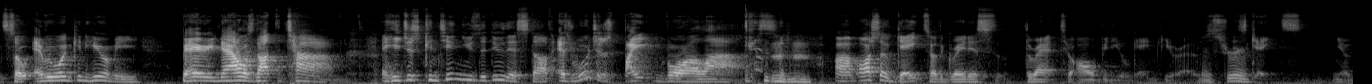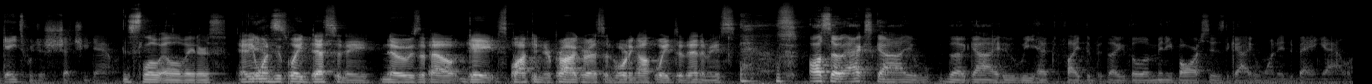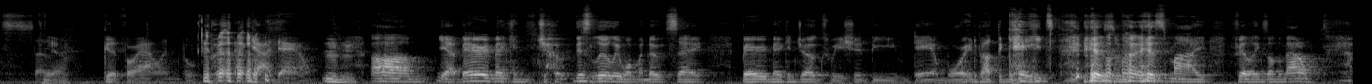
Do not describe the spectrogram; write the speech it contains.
so everyone can hear me. Barry, now is not the time. And he just continues to do this stuff as we're just fighting for our lives. um, also, gates are the greatest threat to all video game heroes. That's true. Gates. You know, gates would just shut you down. Slow elevators. Anyone Yes. who played Destiny knows about gates blocking your progress and hoarding off waves of enemies. Also, Axe guy, the guy who we had to fight, the like the little mini boss, is the guy who wanted to bang Alice. So Yeah. good for Alan for putting that guy down. Um, yeah, Barry making joke. This is literally what my notes say. Barry making jokes. We should be damn worried about the gates. is is my feelings on the matter.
